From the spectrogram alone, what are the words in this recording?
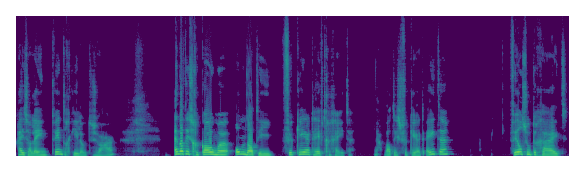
Hij is alleen 20 kilo te zwaar. En dat is gekomen omdat hij verkeerd heeft gegeten. Nou, wat is verkeerd eten? Veel zoetigheid,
